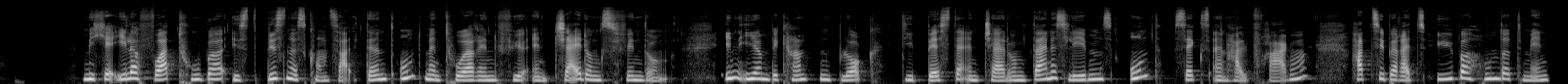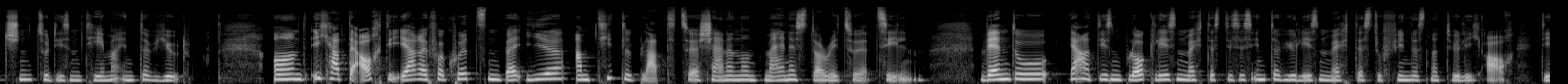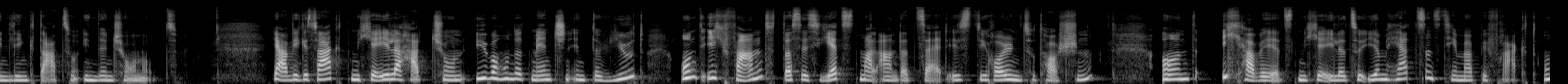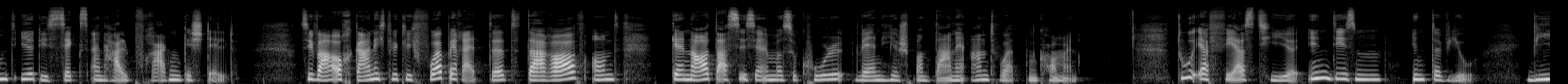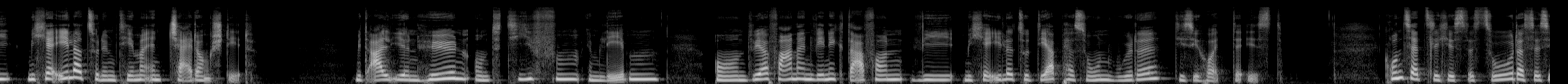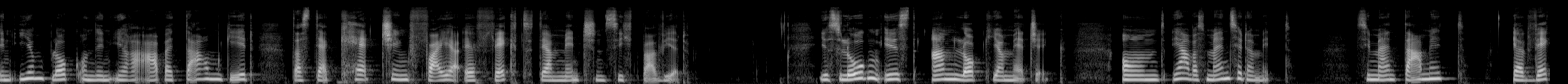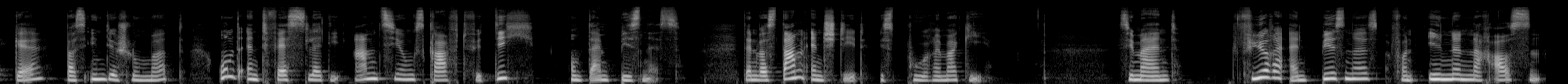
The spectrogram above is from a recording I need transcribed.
Michaela Forthuber ist Business Consultant und Mentorin für Entscheidungsfindung. In ihrem bekannten Blog Die beste Entscheidung deines Lebens und sechseinhalb Fragen hat sie bereits über 100 Menschen zu diesem Thema interviewt. Und ich hatte auch die Ehre, vor kurzem bei ihr am Titelblatt zu erscheinen und meine Story zu erzählen. Wenn du ja diesen Blog lesen möchtest, dieses Interview lesen möchtest, du findest natürlich auch den Link dazu in den Shownotes. Ja, wie gesagt, Michaela hat schon über 100 Menschen interviewt und ich fand, dass es jetzt mal an der Zeit ist, die Rollen zu tauschen. Und ich habe jetzt Michaela zu ihrem Herzensthema befragt und ihr die sechseinhalb Fragen gestellt. Sie war auch gar nicht wirklich vorbereitet darauf und genau das ist ja immer so cool, wenn hier spontane Antworten kommen. Du erfährst hier in diesem Interview, wie Michaela zu dem Thema Entscheidung steht. Mit all ihren Höhen und Tiefen im Leben, und wir erfahren ein wenig davon, wie Michaela zu der Person wurde, die sie heute ist. Grundsätzlich ist es so, dass es in ihrem Blog und in ihrer Arbeit darum geht, dass der Catching Fire Effekt der Menschen sichtbar wird. Ihr Slogan ist Unlock Your Magic. Und ja, was meint sie damit? Sie meint damit, erwecke, was in dir schlummert und entfessle die Anziehungskraft für dich und dein Business. Denn was dann entsteht, ist pure Magie. Sie meint, führe ein Business von innen nach außen,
